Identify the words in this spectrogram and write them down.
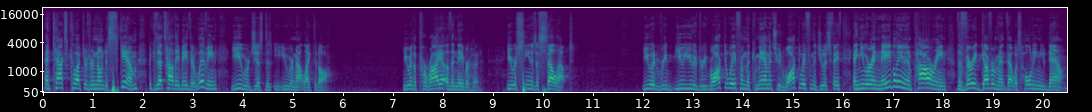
and tax collectors were known to skim because that's how they made their living, you were just, you were not liked at all. You were the pariah of the neighborhood. You were seen as a sellout. You had, re, you, you had walked away from the commandments, you had walked away from the Jewish faith, and you were enabling and empowering the very government that was holding you down.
